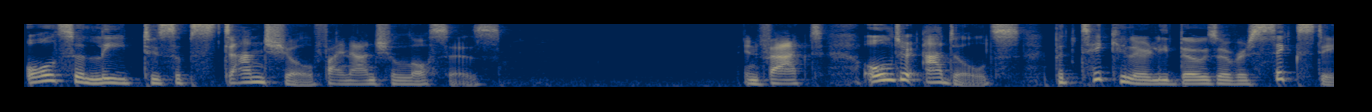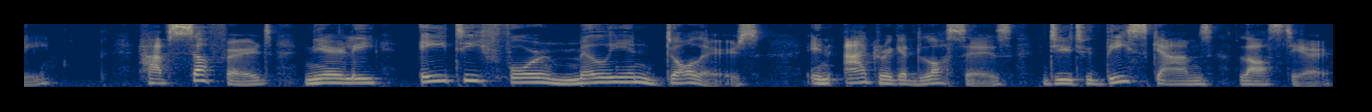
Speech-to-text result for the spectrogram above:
also lead to substantial financial losses. In fact, older adults, particularly those over 60, have suffered nearly $84 million in aggregate losses due to these scams last year.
